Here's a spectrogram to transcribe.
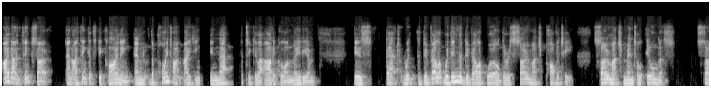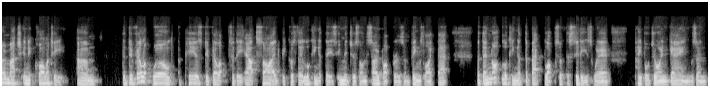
I don't think so. and I think it's declining. And the point I'm making in that particular article on Medium is that with the develop within the developed world, there is so much poverty, so much mental illness, so much inequality. Um, the developed world appears developed to the outside because they're looking at these images on soap operas and things like that, but they're not looking at the back blocks of the cities where people join gangs and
